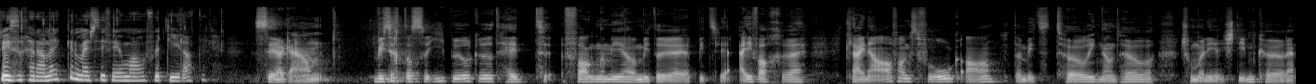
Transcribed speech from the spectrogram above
Grüß dich, Herr Anecker. Merci vielmals für die Einladung. Sehr gern. Wie sich das so einbürgert hat, fangen wir mit einer ein bisschen einfacheren kleinen Anfangsfrage an, damit die Hörerinnen und Hörer schon mal ihre Stimme hören.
